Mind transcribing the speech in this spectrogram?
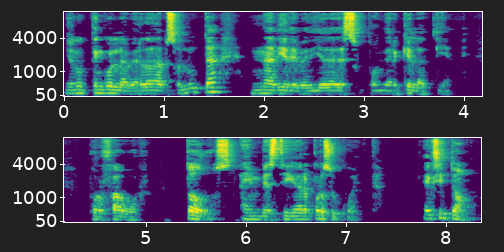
yo no tengo la verdad absoluta, nadie debería de suponer que la tiene. Por favor, todos a investigar por su cuenta. Éxito.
